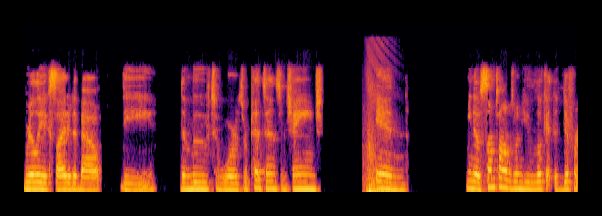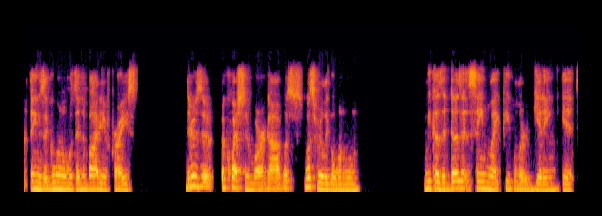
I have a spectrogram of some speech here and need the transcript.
Really excited about the the move towards repentance and change. And you know, sometimes when you look at the different things that go on within the body of Christ, there's a, a question mark, God, what's what's really going on? Because it doesn't seem like people are getting it.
